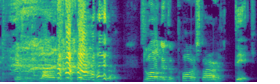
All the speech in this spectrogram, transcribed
is as long as the day is As long as the porn star's dick.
